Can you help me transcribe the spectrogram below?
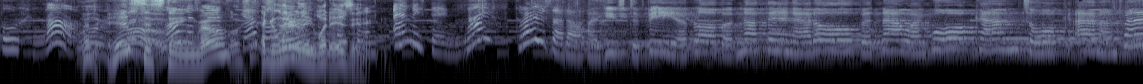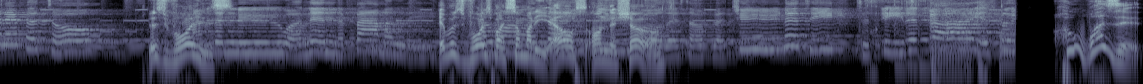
fall in love. What is this thing, bro? Like, literally, what is it? Anything life throws at us. I used to be a blob of nothing at all, but now I walk and talk, and I'm 20 foot tall. This voice. the new one in the family. It was voiced by somebody else on the show. Was it?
